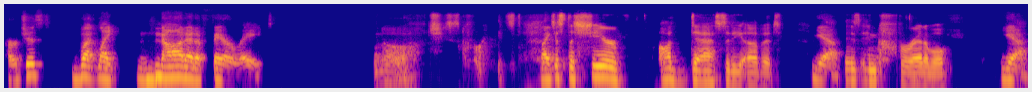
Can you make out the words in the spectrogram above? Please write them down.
purchased but like not at a fair rate Oh, Jesus Christ. Like, Just the sheer audacity of it yeah, is incredible. yeah.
